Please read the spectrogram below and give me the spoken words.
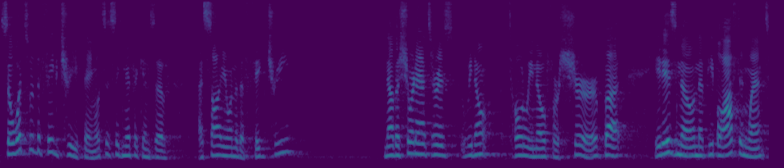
So, what's with the fig tree thing? What's the significance of, I saw you under the fig tree? Now, the short answer is we don't totally know for sure, but it is known that people often went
